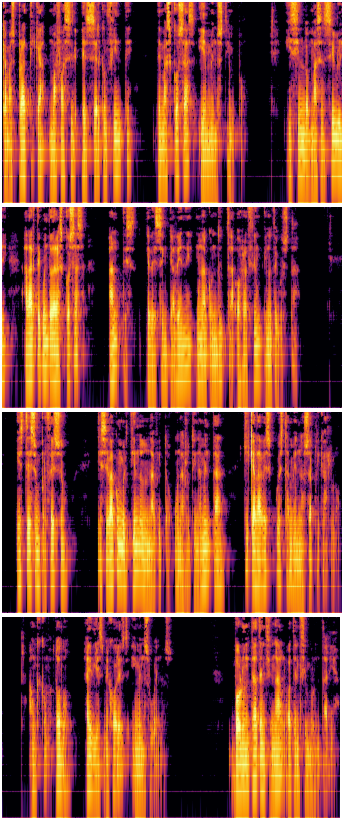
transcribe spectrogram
que más práctica, más fácil es ser consciente de más cosas y en menos tiempo, y siendo más sensible a darte cuenta de las cosas antes que desencadene una conducta o reacción que no te gusta. Este es un proceso que se va convirtiendo en un hábito, una rutina mental que cada vez cuesta menos aplicarlo, aunque como todo, hay días mejores y menos buenos. Voluntad atencional o atención voluntaria.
